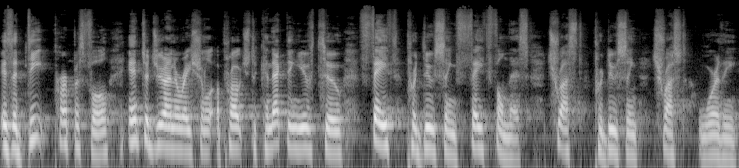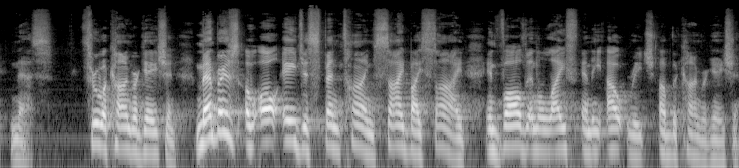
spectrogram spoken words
is a deep, purposeful, intergenerational approach to connecting youth to faith producing faithfulness, trust producing trustworthiness through a congregation. Members of all ages spend time side by side involved in the life and the outreach of the congregation.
